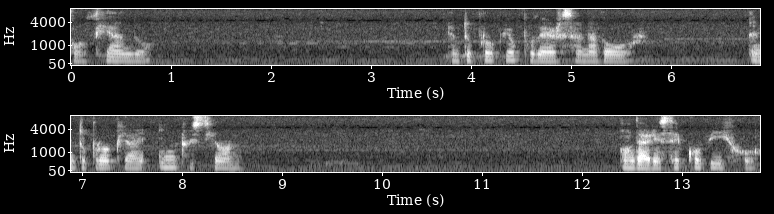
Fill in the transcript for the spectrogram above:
confiando en tu propio poder sanador, en tu propia intuición. Dar ese cobijo,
